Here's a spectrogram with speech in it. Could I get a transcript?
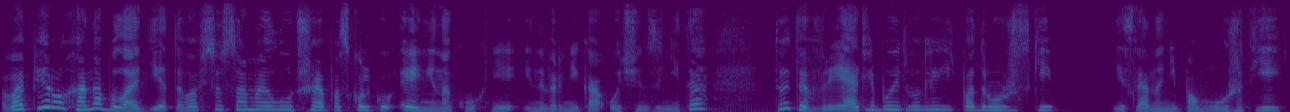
Во-первых, она была одета во все самое лучшее, поскольку Энни на кухне и наверняка очень занята, то это вряд ли будет выглядеть по-дружески, если она не поможет ей.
